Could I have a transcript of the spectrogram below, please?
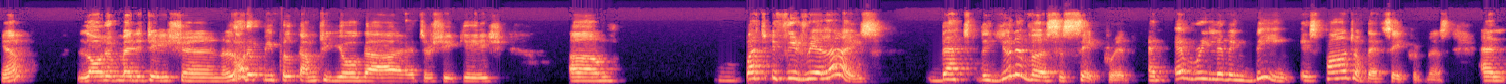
Yeah, a lot of meditation. A lot of people come to yoga at Rishikesh. Um, but if we realize that the universe is sacred and every living being is part of that sacredness, and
